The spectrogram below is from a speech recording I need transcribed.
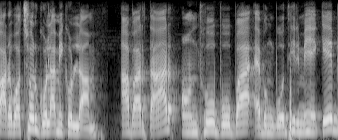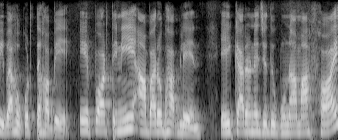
বারো বছর গোলামি করলাম। আবার তার অন্ধ বোবা এবং বধির মেয়েকে বিবাহ করতে হবে। এরপর তিনি আবারও ভাবলেন, এই কারণে যদি গুণা মাফ হয়,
